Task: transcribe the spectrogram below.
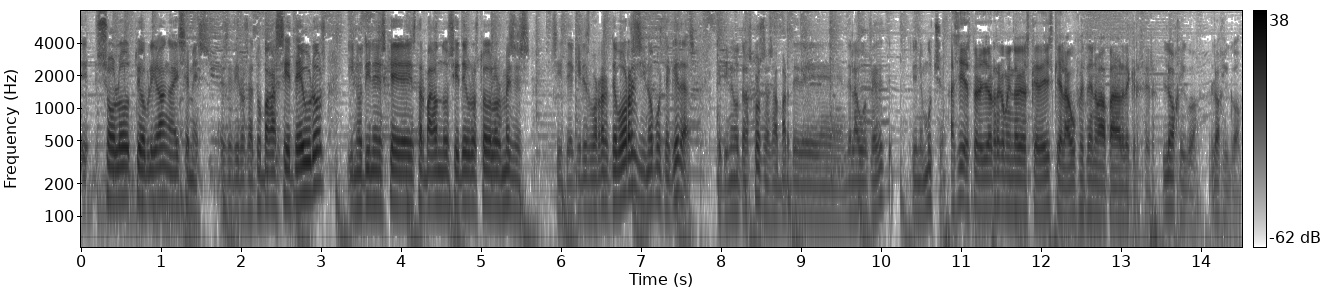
eh, solo te obligan a ese mes. Es decir, o sea, tú pagas 7 euros y no tienes que estar pagando 7 euros todos los meses. Si te quieres borrar, te borras y si no, pues te quedas. Que tiene otras cosas aparte de, de la UFC. Tiene mucho. Así es, pero yo os recomiendo que os quedéis, que la UFC no va a parar de crecer. Lógico, lógico.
